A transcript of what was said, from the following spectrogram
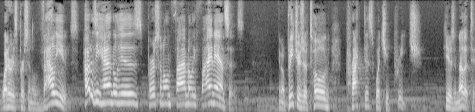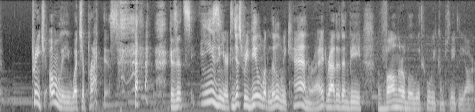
What are his personal values? How does he handle his personal and family finances? You know, preachers are told, practice what you preach. Here's another tip. Preach only what you practice. Because it's easier to just reveal what little we can, right? Rather than be vulnerable with who we completely are.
